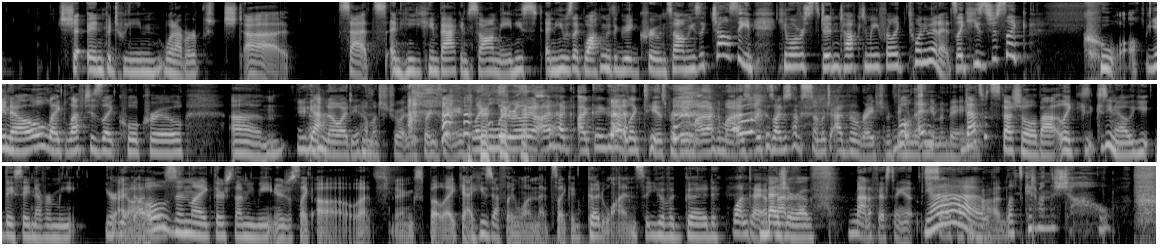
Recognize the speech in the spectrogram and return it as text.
sh- in between whatever uh, sets and he came back and saw me and he's and he was like walking with a big crew and saw me. He's like, Chelsea, and he came over, stood and talked to me for like 20 minutes. Like he's just like cool, you know, like left his like cool crew. Um You have yeah. no idea how much joy this brings me. Like literally, I had I could have like tears pricking in my back of my eyes because I just have so much admiration for him as a human being. That's what's special about like because you know you, they say never meet your idols, and like there's some you meet and you're just like oh that stinks but like yeah he's definitely one that's like a good one so you have a good One day measure manif- of manifesting it. so yeah hard. let's get him on the show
